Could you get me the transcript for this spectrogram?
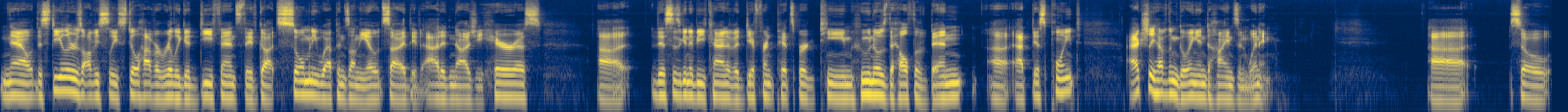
Now, the Steelers obviously still have a really good defense. They've got so many weapons on the outside. They've added Najee Harris. Uh, this is going to be kind of a different Pittsburgh team. Who knows the health of Ben uh, at this point? I actually have them going into Heinz and winning. Uh, so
